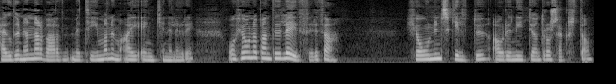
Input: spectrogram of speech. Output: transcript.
Hegðun hennar varð með tímanum æg enginnilegri og hjónabandið leið fyrir það. Hjónin skildu árið 1916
